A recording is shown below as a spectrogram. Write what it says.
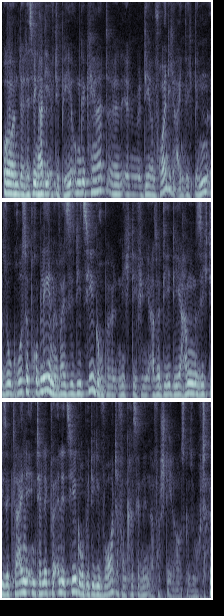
Und äh, deswegen hat die FDP umgekehrt, äh, deren Freund ich eigentlich bin, so große Probleme, weil sie die Zielgruppe nicht definieren. Also die, die haben sich diese kleine intellektuelle Zielgruppe, die die Worte von Christian Lindner versteht, rausgesucht.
